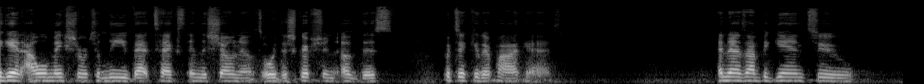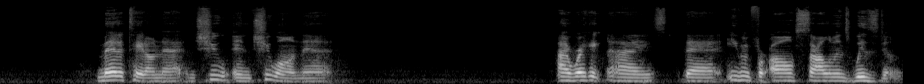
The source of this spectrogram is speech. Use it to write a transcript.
again, I will make sure to leave that text in the show notes or description of this particular podcast. And as I began to meditate on that and chew and chew on that, I recognize that even for all Solomon's wisdom,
